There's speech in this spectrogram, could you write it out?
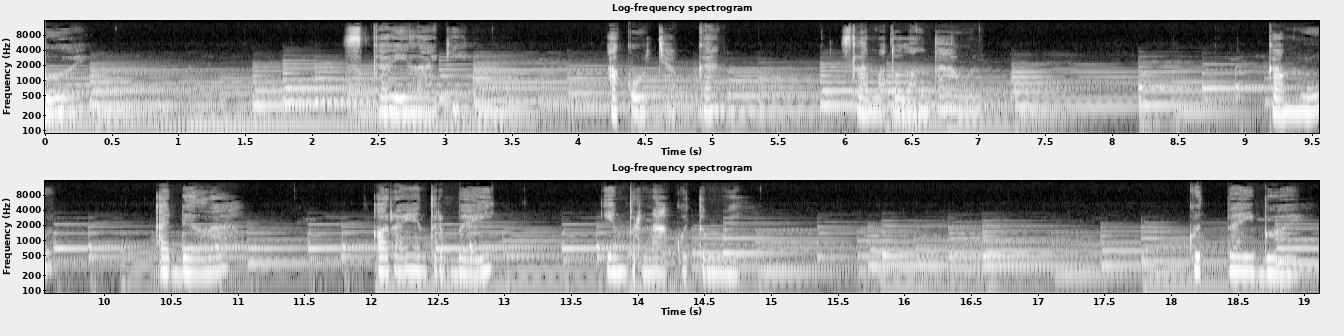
Boy, sekali lagi aku ucapkan selamat ulang tahun. Kamu adalah orang yang terbaik yang pernah aku temui. Goodbye, boy.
